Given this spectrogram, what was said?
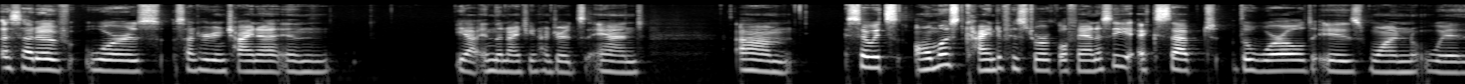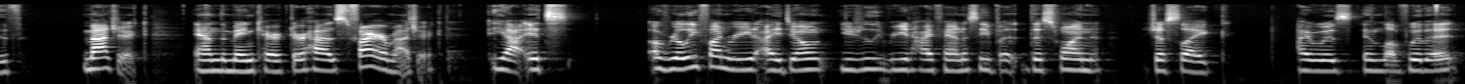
a set of wars centered in China in yeah in the 1900s and um, so it's almost kind of historical fantasy except the world is one with magic and the main character has fire magic. Yeah it's a really fun read. I don't usually read high fantasy but this one just like i was in love with it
